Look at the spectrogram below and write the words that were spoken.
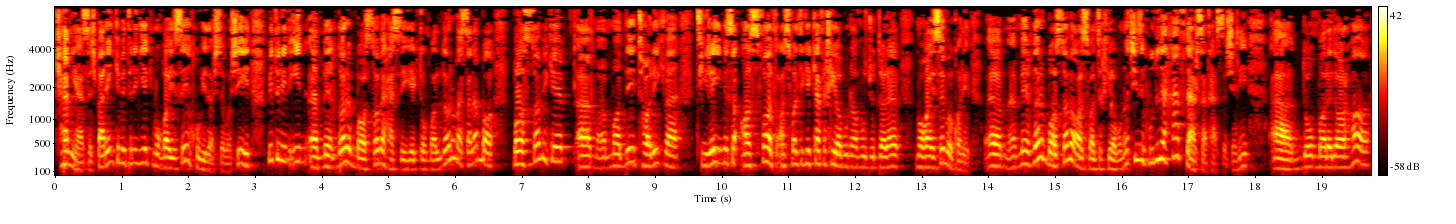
کمی هستش. برای اینکه بتونید یک مقایسه خوبی داشته باشید می‌تونید این مقدار باستاب هسته یک دنبال دار رو مثلا با باستابی که ماده تاریک و تیره ای مثل آسفالت آسفالتی که کف خیابونا وجود داره مقایسه بکنید. مقدار باستاب آسفالت خیابونا چیزی حدود 7 درصد هستش. یعنی دنبالدارها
